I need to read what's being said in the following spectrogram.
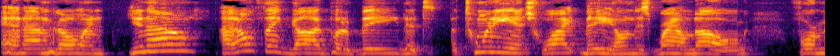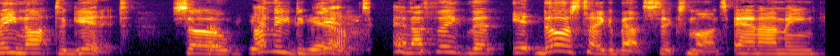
And I'm going, you know, I don't think God put a bee that's a 20 inch white bee on this brown dog for me not to get it. So uh, Yeah, I need to yeah. get it. And I think that it does take about six months. And I mean,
